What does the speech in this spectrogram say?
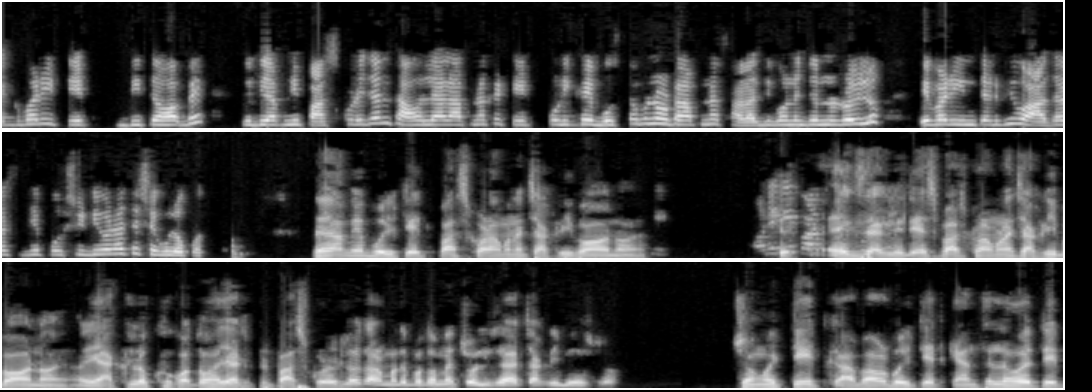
একবারই টেট দিতে হবে। যদি আপনি পাস করে যান তাহলে আর আপনাকে টেট পরীক্ষায় বসতে হবে না ওটা আপনার সারা জীবনের জন্য রইল। এবার ইন্টারভিউ আদার্স যে প্রসিডিওর আছে সেগুলো করতে হবে। আমি বলি টেট পাস করা মানে চাকরি পাওয়া নয়। এক্স্যাক্টলি টেস্ট পাস করা মানে চাকরি পাওয়া নয়। ওই এক লক্ষ কত হাজার পাস করেছিল, তার মধ্যে প্রথমে চল্লিশ হাজার চাকরি পেয়েছিল। সঙ্গে ওই টেট আবার বলি টেট ক্যান্সেল হয়ে টেট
